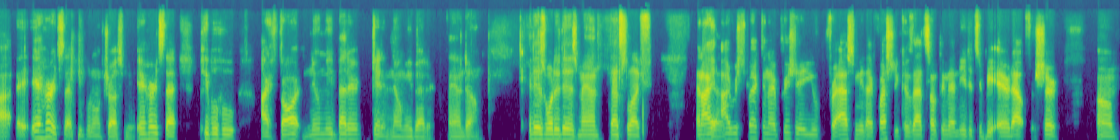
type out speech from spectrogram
I, it hurts that people don't trust me. It hurts that people who I thought knew me better didn't know me better. And um, it is what it is, man. That's life. And I, yeah. I respect and I appreciate you for asking me that question because that's something that needed to be aired out for sure. Um,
